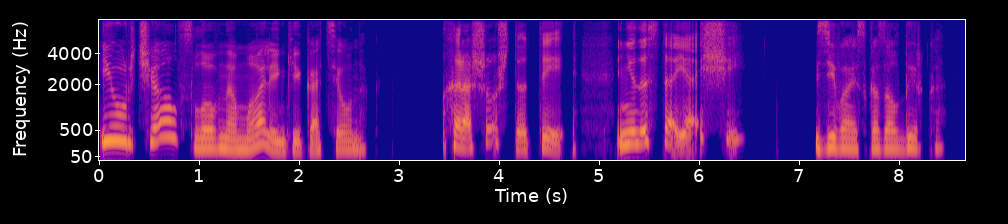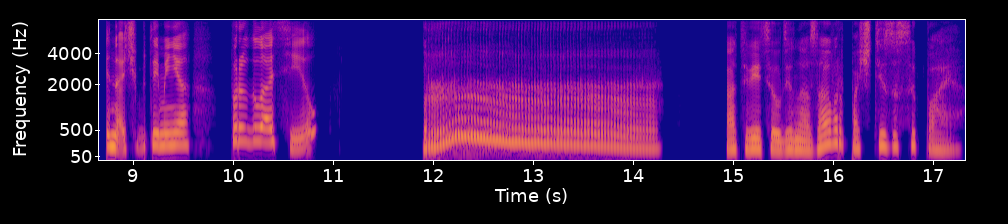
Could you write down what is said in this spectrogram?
и урчал, словно маленький котенок. «Хорошо, что ты не настоящий», — зевая сказал Дырка. «Иначе бы ты меня проглотил?» ответил динозавр, почти засыпая.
